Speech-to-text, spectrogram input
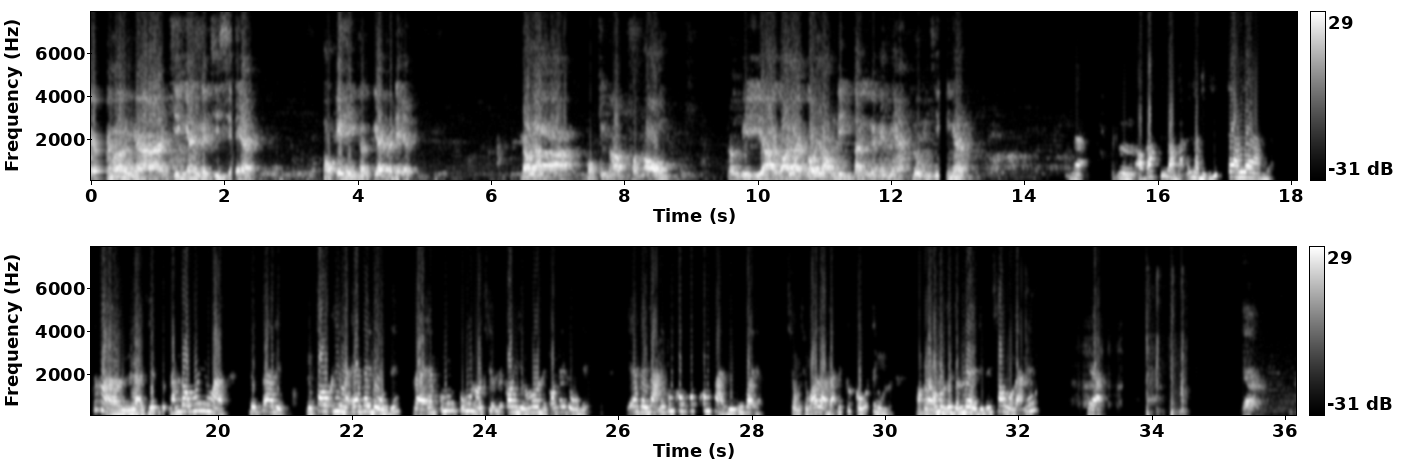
cảm ơn uh, chị Ngân đã chia sẻ một cái hiện thực rất là đẹp. Đó là một trường hợp bất ổn. Nó bị uh, gọi là rối loạn điện từ ở cả nhà đúng không chị Ngân? Dạ. Ừ, ở bác sĩ bảo bạn ấy là bị hysteria tức là là hiện tượng đám đông ấy nhưng mà thực ra thì, thì sau khi mà em thay đổi đấy và em cũng cũng nói chuyện với con nhiều hơn để con thay đổi đấy thì em thấy bạn ấy cũng không không không phải vì như vậy chẳng chỉ là bạn ấy cứ cố tình hoặc là có một cái vấn đề gì bên trong của bạn ấy. Thế ạ. Dạ.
